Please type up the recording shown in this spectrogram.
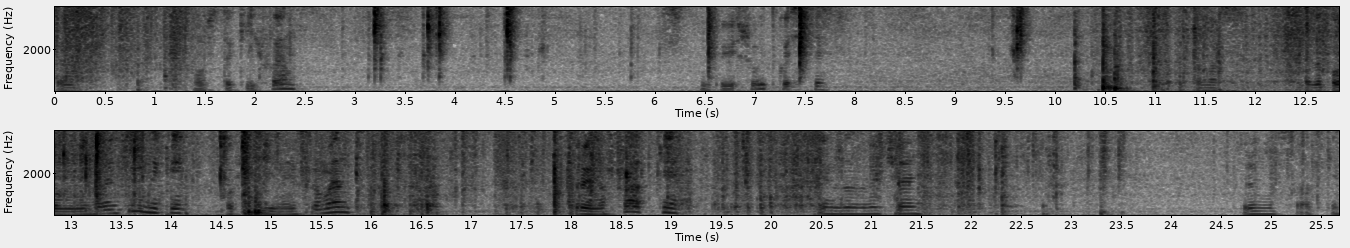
Це ось такий фен. Дві швидкості. Тут у нас заповнені гарантійники, офіційний інструмент, три насадки, як зазвичай. Три насадки.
